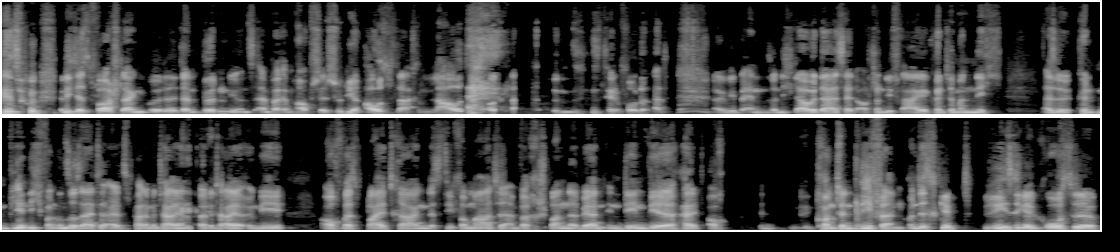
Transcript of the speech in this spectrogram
er so, wenn ich das vorschlagen würde, dann würden die uns einfach im Hauptstadtstudio auslachen, laut auslachen. das Telefonat irgendwie beenden. Und ich glaube, da ist halt auch schon die Frage, könnte man nicht also könnten wir nicht von unserer Seite als Parlamentarierinnen und Parlamentarier irgendwie auch was beitragen, dass die Formate einfach spannender werden, indem wir halt auch Content liefern. Und es gibt riesige, große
